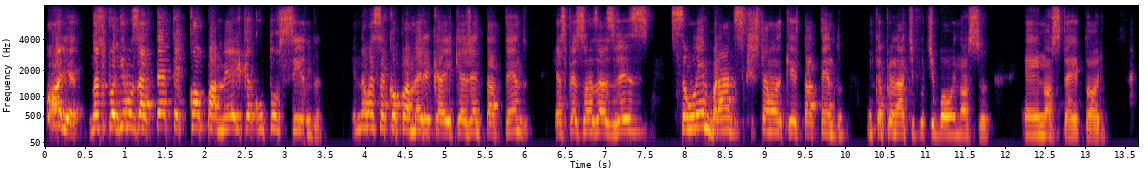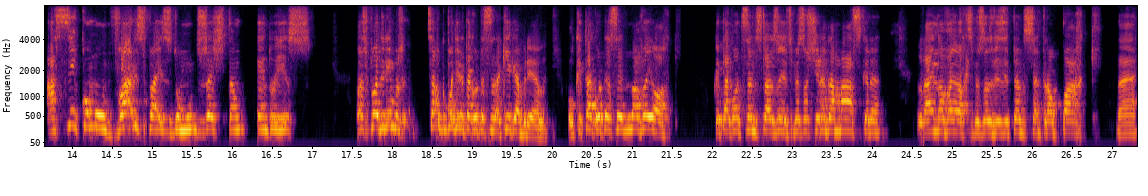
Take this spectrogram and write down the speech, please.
Olha, nós podíamos até ter Copa América com torcida. E não essa Copa América aí que a gente está tendo, que as pessoas às vezes são lembradas que, estão, que está tendo um campeonato de futebol em nosso, em nosso território. Assim como vários países do mundo já estão tendo isso. Nós poderíamos. Sabe o que poderia estar acontecendo aqui, Gabriela? O que está acontecendo em Nova York, o que está acontecendo nos Estados Unidos, as pessoas tirando a máscara, lá em Nova York, as pessoas visitando o Central Park, né?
